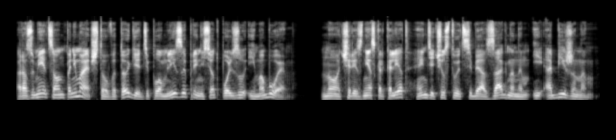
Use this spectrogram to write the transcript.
Разумеется, он понимает, что в итоге диплом Лизы принесет пользу им обоим. Но через несколько лет Энди чувствует себя загнанным и обиженным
